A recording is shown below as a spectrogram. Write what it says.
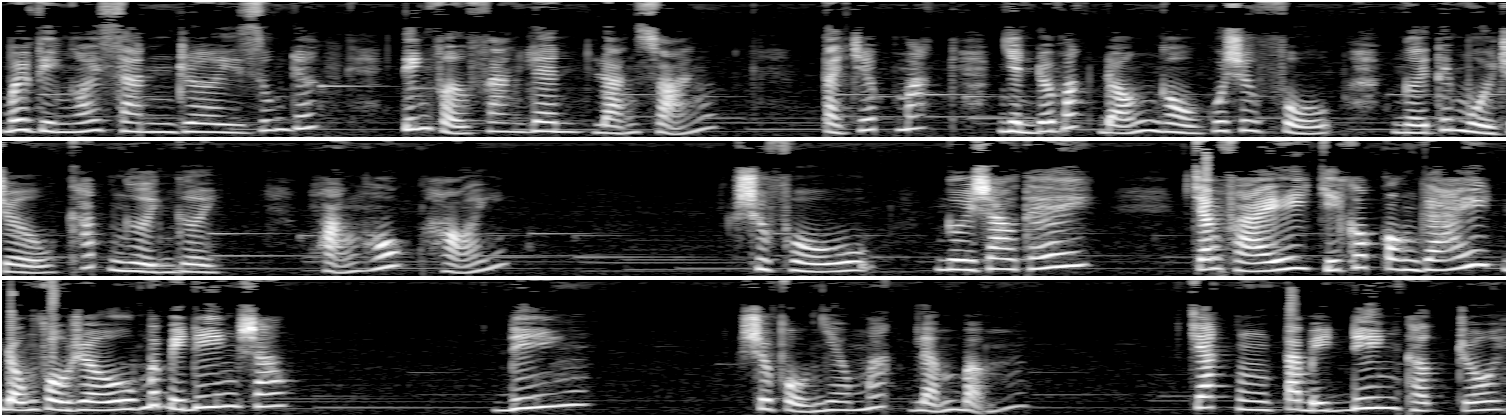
Mấy viên ngói xanh rơi xuống đất, tiếng vợ vang lên loạn xoảng. Ta chớp mắt, nhìn đôi mắt đỏ ngầu của sư phụ, ngửi thấy mùi rượu khắp người người. Hoảng hốt hỏi. Sư phụ, người sao thế? Chẳng phải chỉ có con gái động vào rượu mới bị điên sao? Điên? Sư phụ nheo mắt lẩm bẩm. Chắc ta bị điên thật rồi.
